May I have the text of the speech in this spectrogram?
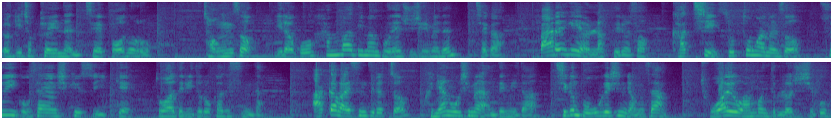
여기 적혀있는 제 번호로 정석이라고 한마디만 보내주시면은 제가 빠르게 연락드려서 같이 소통하면서 수익 우상향 시킬 수 있게 도와드리도록 하겠습니다. 아까 말씀드렸죠? 그냥 오시면 안 됩니다. 지금 보고 계신 영상 좋아요 한번 눌러주시고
